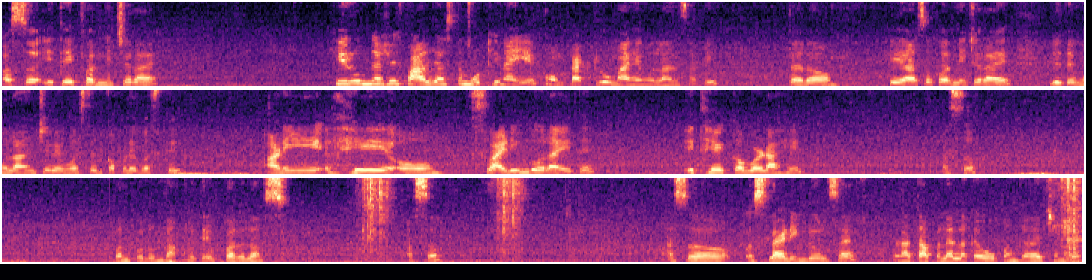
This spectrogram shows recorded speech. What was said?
असं इथे एक फर्निचर आहे. ही रूम अशी फार जास्त मोठी नाही आहे कॉम्पॅक्ट रूम आहे मुलांसाठी. तर हे असं फर्निचर आहे जिथे मुलांचे व्यवस्थित कपडे बसतील. आणि हे स्लायडिंग डोर आहे इथे. इथे कबड आहे. असं. पण करून दाखवते पडदास असं. असं स्लायडिंग डोर्स आहे. पण आता आपल्याला काय ओपन करायचे नाही.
